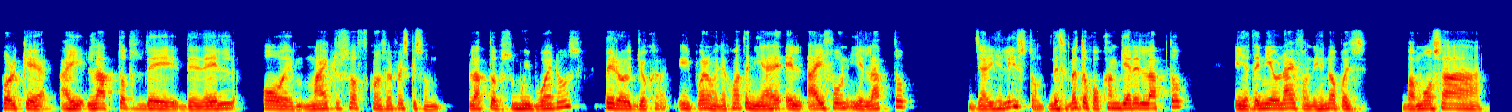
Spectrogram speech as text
porque hay laptops de, de Dell o de Microsoft con Surface que son laptops muy buenos, pero yo, y bueno, ya cuando tenía el iPhone y el laptop, ya dije, listo. Después me tocó cambiar el laptop y ya tenía un iPhone. Dije, no, pues vamos a,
